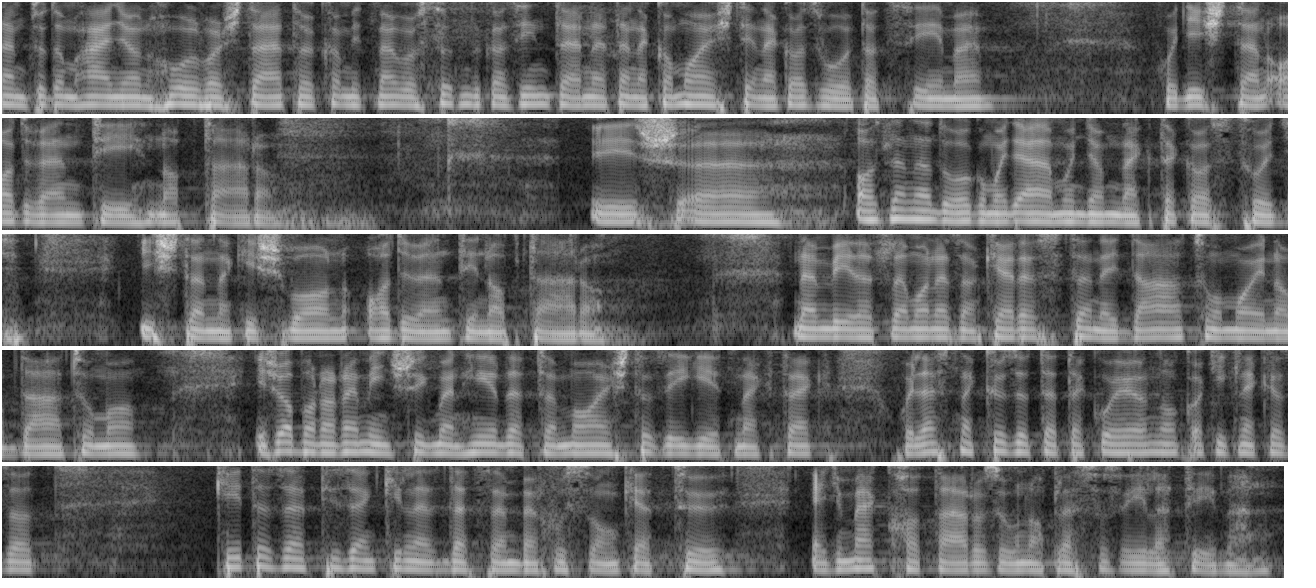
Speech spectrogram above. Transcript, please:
nem tudom hányan olvastátok, amit megosztottunk az interneten, ennek a ma estének az volt a címe, hogy Isten adventi naptára. És az lenne a dolgom, hogy elmondjam nektek azt, hogy Istennek is van adventi naptára. Nem véletlen van a kereszten egy dátum, a mai nap dátuma, és abban a reménységben hirdettem ma este az égét nektek, hogy lesznek közöttetek olyanok, akiknek ez a 2019. december 22 egy meghatározó nap lesz az életében.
